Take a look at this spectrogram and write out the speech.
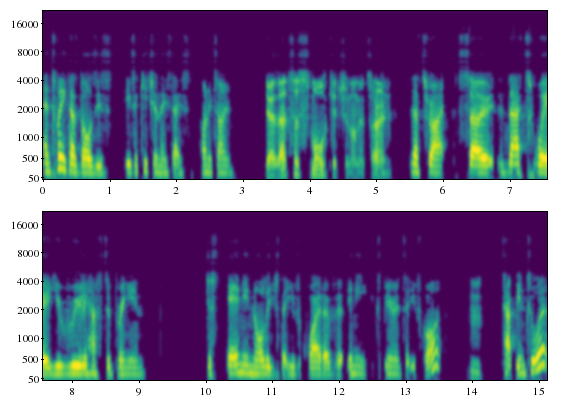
And twenty thousand dollars is is a kitchen these days on its own. Yeah, that's a small kitchen on its own. That's right. So that's where you really have to bring in just any knowledge that you've acquired over any experience that you've got. Hmm. Tap into it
